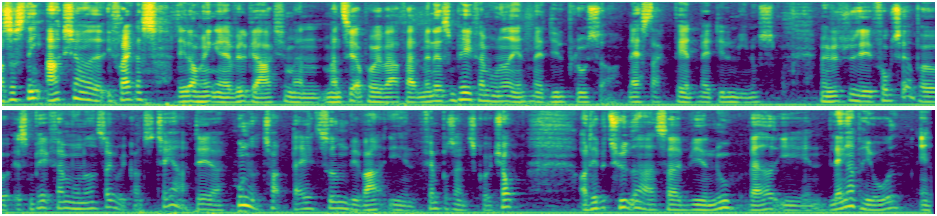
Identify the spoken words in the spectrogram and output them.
Og så steg aktier i fredags, lidt afhængig af hvilke aktier man, man ser på i hvert fald. Men S&P 500 endte med et lille plus, og Nasdaq det endte med et lille minus. Men hvis vi fokuserer på S&P 500, så kan vi konstatere, at det er 112 dage siden vi var i en 5% korrektion. Og det betyder altså, at vi er nu været i en længere periode end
